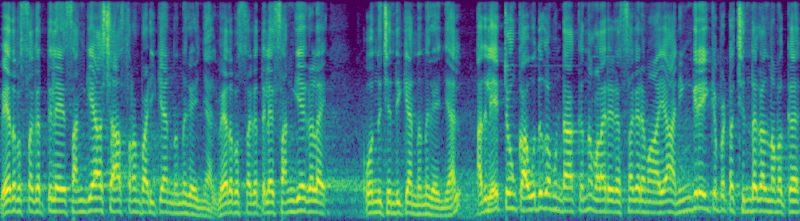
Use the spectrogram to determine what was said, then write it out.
വേദപുസ്തകത്തിലെ സംഖ്യാശാസ്ത്രം പഠിക്കാൻ നിന്ന് കഴിഞ്ഞാൽ വേദപുസ്തകത്തിലെ സംഖ്യകളെ ഒന്ന് ചിന്തിക്കാൻ നിന്ന് കഴിഞ്ഞാൽ അതിലേറ്റവും കൗതുകമുണ്ടാക്കുന്ന വളരെ രസകരമായ അനുഗ്രഹിക്കപ്പെട്ട ചിന്തകൾ നമുക്ക്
